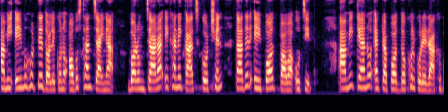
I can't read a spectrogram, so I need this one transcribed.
আমি এই মুহূর্তে দলে কোনো অবস্থান চাই না, বরং যারা এখানে কাজ করছেন তাদের এই পদ পাওয়া উচিত। আমি কেন একটা পদ দখল করে রাখব?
